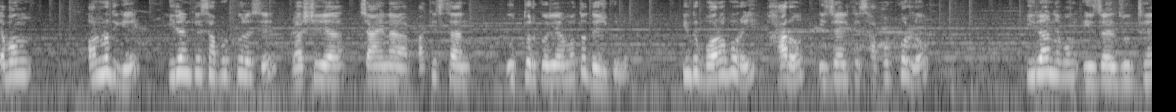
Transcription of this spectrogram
এবং অন্যদিকে ইরানকে সাপোর্ট করেছে রাশিয়া, চায়না, পাকিস্তান, উত্তর কোরিয়ার মতো দেশগুলো। কিন্তু বরাবরই ভারত ইসরায়েলকে সাপোর্ট করলেও ইরান এবং ইসরায়েল যুদ্ধে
